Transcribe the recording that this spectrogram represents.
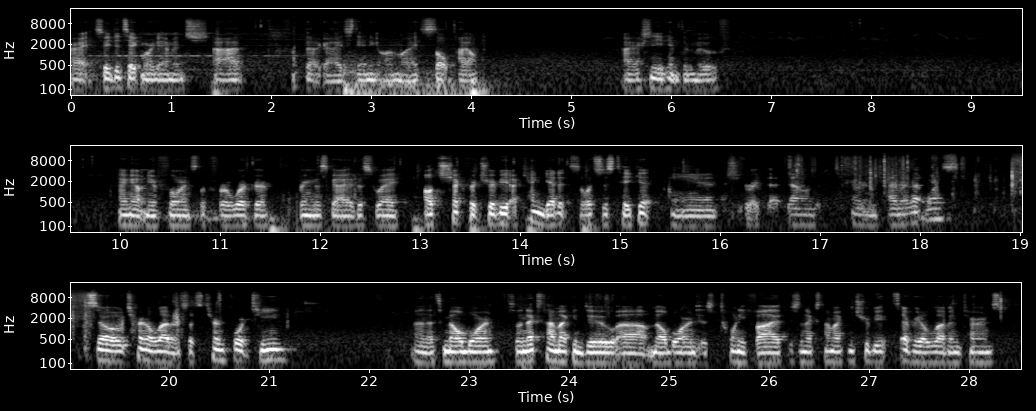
Alright, so he did take more damage. Uh, fuck that guy standing on my salt tile. I actually need him to move. Hang out near Florence, look for a worker, bring this guy this way. I'll check for tribute. I can get it, so let's just take it. And I should write that down, the turn timer that was. So turn 11, so that's turn 14 and that's Melbourne. So the next time I can do uh, Melbourne is 25, is the next time I contribute. It's every 11 turns.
